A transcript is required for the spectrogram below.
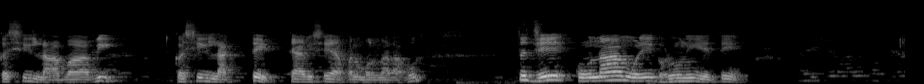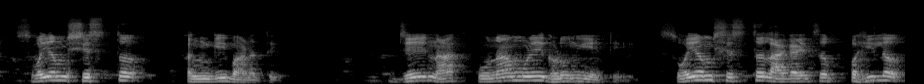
कशी लावावी कशी लागते त्याविषयी आपण बोलणार आहोत. तर जे कोणामुळे घडून येते? स्वयंशिस्त अंगी बाणते. जे ना कोणामुळे घडून येते? स्वयंशिस्त लागायचं पहिलं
